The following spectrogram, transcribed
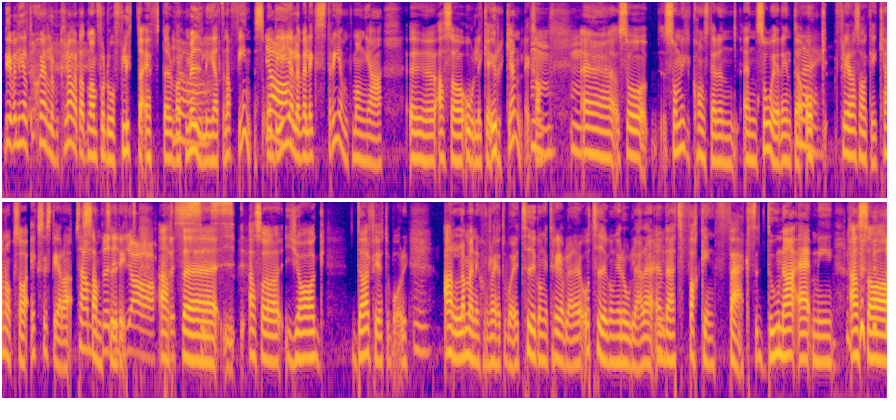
Det är väl helt självklart att man får då flytta efter vart Ja. möjligheterna finns. Och Ja. det gäller väl extremt många eh, alltså, olika yrken. Liksom. Mm. Mm. Eh, så, så mycket konstigare än, än så är det inte. Nej. Och flera saker kan också existera samtidigt. Ja, Att i- alltså, jag dör för Göteborg. Mm. Alla människor från Göteborg är tio gånger trevligare och tio gånger roligare and Mm. that's fucking facts. Do not at me. Alltså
